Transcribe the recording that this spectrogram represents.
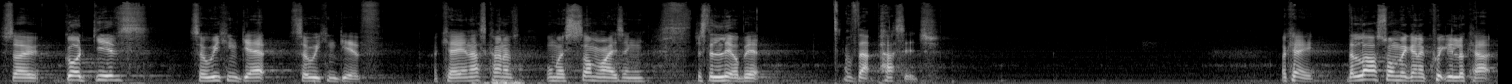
So, God gives so we can get, so we can give. Okay, and that's kind of almost summarizing just a little bit of that passage. Okay, the last one we're going to quickly look at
